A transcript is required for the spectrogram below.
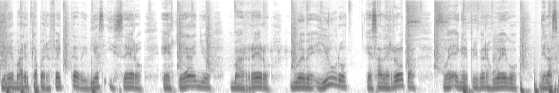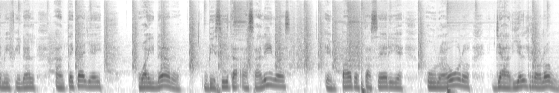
tiene marca perfecta de 10 y 0 este año. Marrero 9 y 1 esa derrota fue en el primer juego de la semifinal ante Calle. Guainabo visita a Salinas, empate esta serie 1 a 1. Yadiel Rolón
